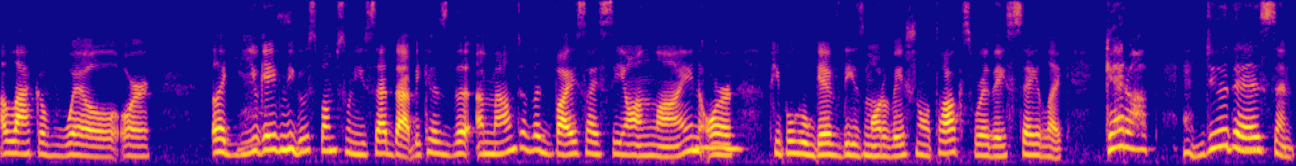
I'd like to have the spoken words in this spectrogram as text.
a lack of will or like you gave me goosebumps when you said that because the amount of advice I see online or mm-hmm. people who give these motivational talks where they say like get up and do mm-hmm. this and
